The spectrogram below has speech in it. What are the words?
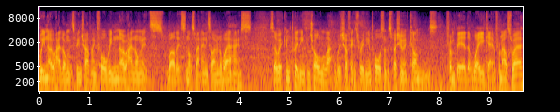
We know how long it's been travelling for. We know how long it's, well, it's not spent any time in a warehouse. So we're completely in control of that, which I think is really important, especially when it comes from beer that where you're getting from elsewhere,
